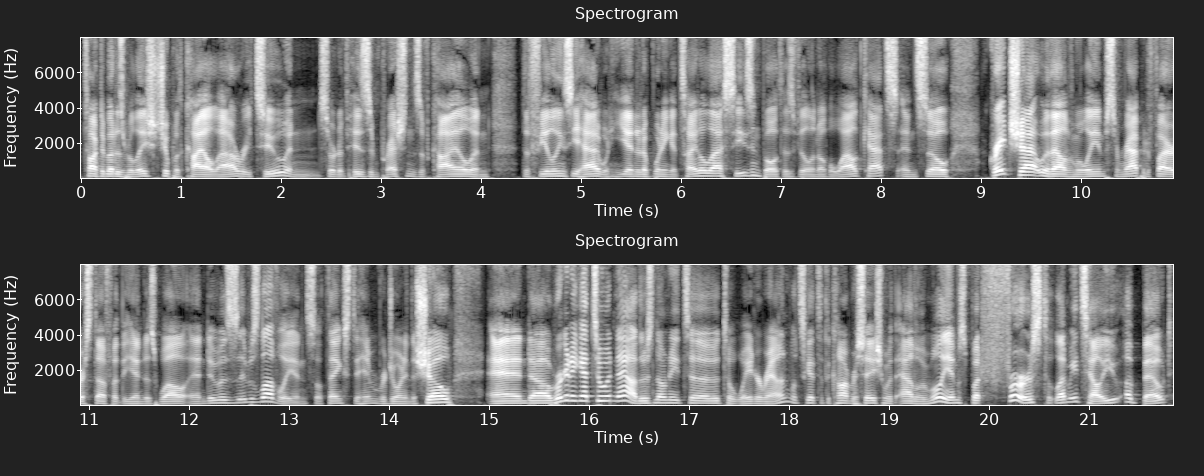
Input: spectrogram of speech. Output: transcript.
Talked about his relationship with Kyle Lowry too, and sort of his impressions of Kyle and the feelings he had when he ended up winning a title last season, both as Villanova Wildcats. And so, great chat with Alvin Williams, some rapid fire stuff at the end as well, and it was it was lovely. And so, thanks to him for joining the show. And uh, we're gonna get to it now. There's no need to to wait around. Let's get to the conversation with Alvin Williams. But first, let me tell you about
